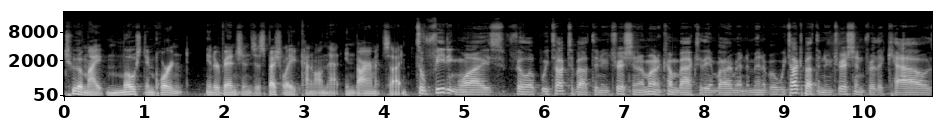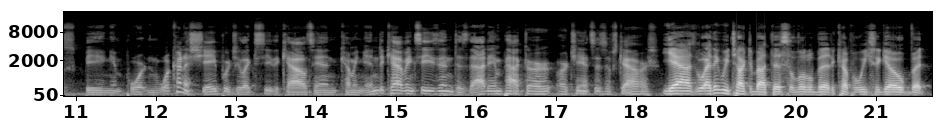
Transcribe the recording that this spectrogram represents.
two of my most important interventions, especially kind of on that environment side. So, feeding wise, Philip, we talked about the nutrition. I'm going to come back to the environment in a minute, but we talked about the nutrition for the cows being important. What kind of shape would you like to see the cows in coming into calving season? Does that impact our, our chances of scours? Yeah, I think we talked about this a little bit a couple weeks ago, but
